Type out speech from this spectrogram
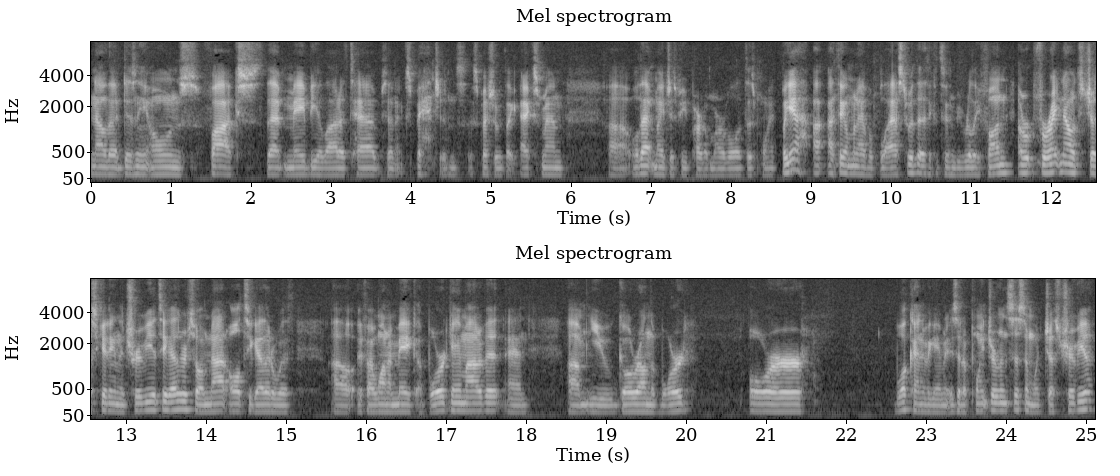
now that Disney owns Fox, that may be a lot of tabs and expansions, especially with like X-Men. Uh, well, that might just be part of Marvel at this point. But yeah, I, I think I'm going to have a blast with it. I think it's going to be really fun. Uh, for right now, it's just getting the trivia together, so I'm not all together with uh, if I want to make a board game out of it and um, you go around the board or what kind of a game is. It a point driven system with just trivia?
